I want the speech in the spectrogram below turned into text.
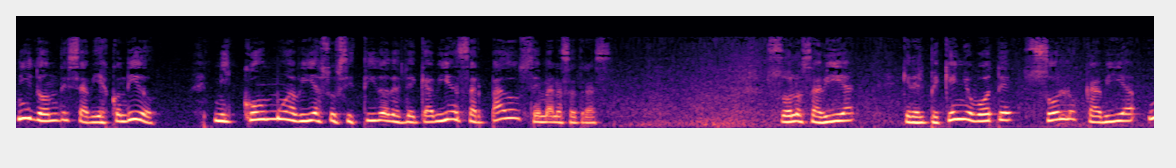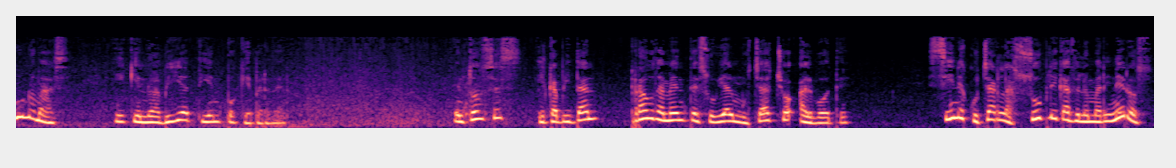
ni dónde se había escondido, ni cómo había subsistido desde que habían zarpado semanas atrás. Solo sabía que en el pequeño bote solo cabía uno más y que no había tiempo que perder. Entonces el capitán raudamente subió al muchacho al bote, sin escuchar las súplicas de los marineros,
